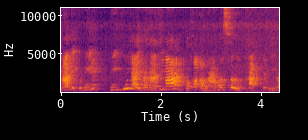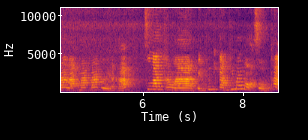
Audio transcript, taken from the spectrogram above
คะ เด็กคนนี้มีผู้ใหญ่มาหาที่บ้าน เขาก็เอาน้ำมาเสิร์ฟค่ะ แบบนี้น่ารักมากๆเลยนะคะ ส่วนข้างล่างเป็นพฤติกรรมที่ไม่เหมาะสมค่ะ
